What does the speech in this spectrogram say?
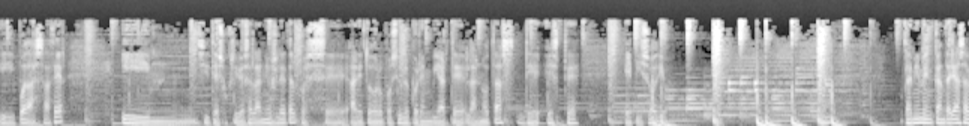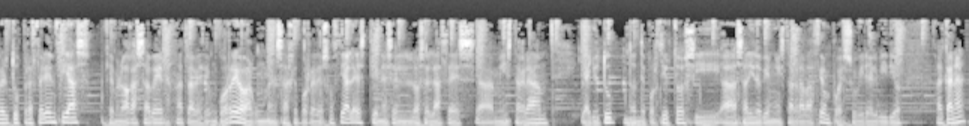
y puedas hacer. Y mm, si te suscribes a la newsletter, pues eh, haré todo lo posible por enviarte las notas de este episodio. También me encantaría saber tus preferencias, que me lo hagas saber a través de un correo, algún mensaje por redes sociales. Tienes en los enlaces a mi Instagram y a YouTube, donde por cierto, si ha salido bien esta grabación, pues subiré el vídeo al canal.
